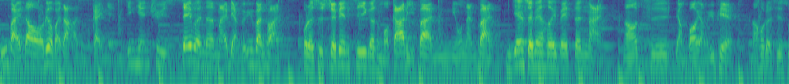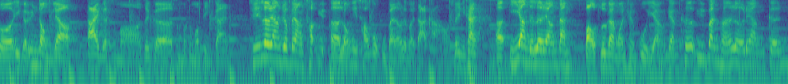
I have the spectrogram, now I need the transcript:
五百到六百大卡什么概念？你今天去 Seven 呢买两个御饭团，或者是随便吃一个什么咖喱饭、牛腩饭。你今天随便喝一杯珍奶，然后吃两包洋芋片，然后或者是说一个运动饮料搭一个什么这个什么什么饼干，其实热量就非常超呃容易超过五百到六百大卡哈。所以你看呃一样的热量，但饱足感完全不一样。两颗御饭团的热量跟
